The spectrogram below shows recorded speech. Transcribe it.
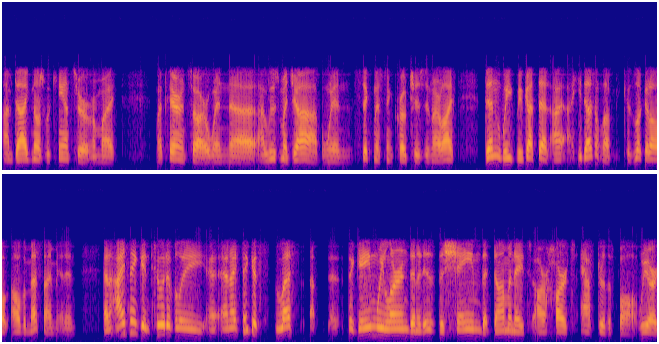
I'm diagnosed with cancer, or my my parents are, when uh, I lose my job, when sickness encroaches in our life, then we we've got that. I, he doesn't love me because look at all all the mess I'm in. And and I think intuitively, and I think it's less uh, the game we learn than it is the shame that dominates our hearts after the fall. We are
